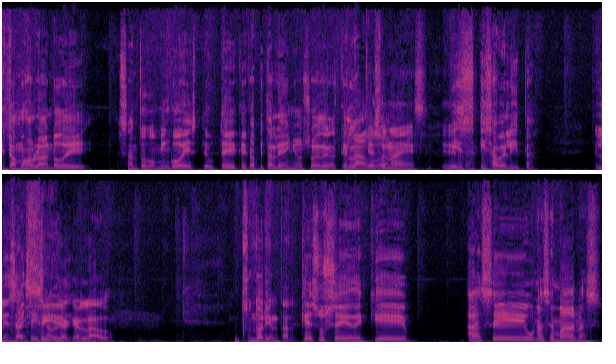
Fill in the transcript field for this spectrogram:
Estamos hablando de Santo Domingo Este. Usted que es capitaleño, eso es de aquel lado. ¿Qué ¿verdad? zona es? Isabelita. El ensanche Sí, de Isabelita. aquel lado. Zona oriental. ¿Qué sucede? Que hace unas semanas,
